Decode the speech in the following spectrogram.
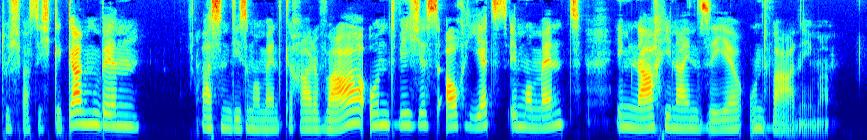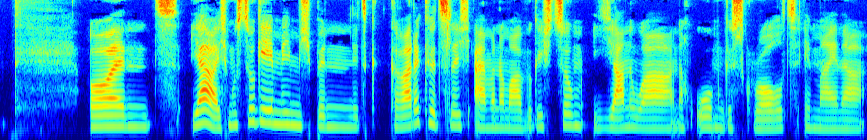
durch was ich gegangen bin, was in diesem Moment gerade war und wie ich es auch jetzt im Moment im Nachhinein sehe und wahrnehme. Und ja, ich muss zugeben, ich bin jetzt gerade kürzlich einmal nochmal wirklich zum Januar nach oben gescrollt in meiner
